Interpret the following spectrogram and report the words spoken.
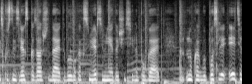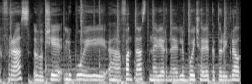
искусственный интеллект сказал, что да, это было бы как смерть, и меня это очень сильно пугает. Ну, как бы после этих фраз вообще любой э, фантаст, наверное, любой человек, который играл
